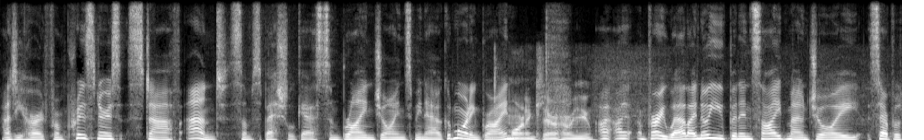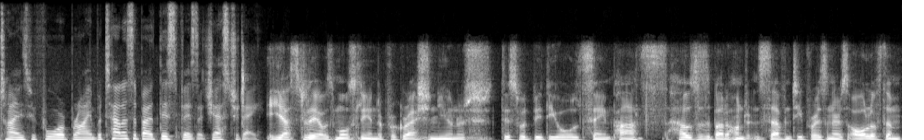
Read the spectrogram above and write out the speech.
and he heard from prisoners, staff, and some special guests. And Brian joins me now. Good morning, Brian. Morning, Claire. How are you? I, am very well. I know you've been inside Mountjoy several times before, Brian, but tell us about this visit yesterday. Yesterday, was mostly in the progression unit. This would be the old St. Pat's. Houses about 170 prisoners. All of them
